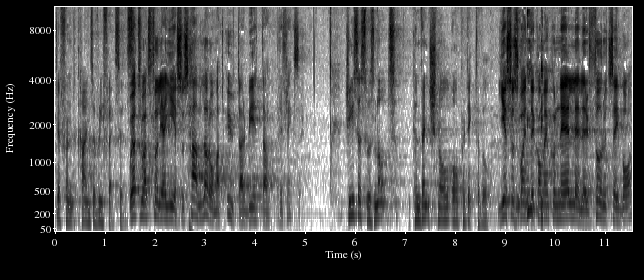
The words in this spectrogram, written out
different kinds of reflexes. Och jag tror att följa Jesus handlar om att utarbeta reflexer. Jesus was not conventional or predictable. Jesus var inte konventionell eller förutsägbar.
